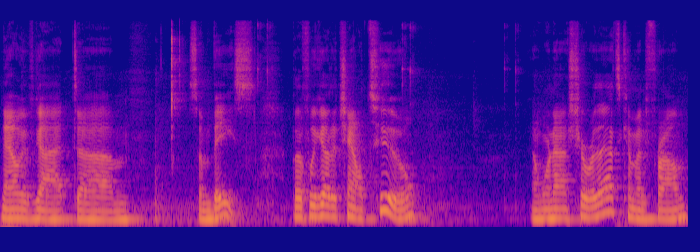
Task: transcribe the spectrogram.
now we've got um, some bass. But if we go to channel 2, and we're not sure where that's coming from,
